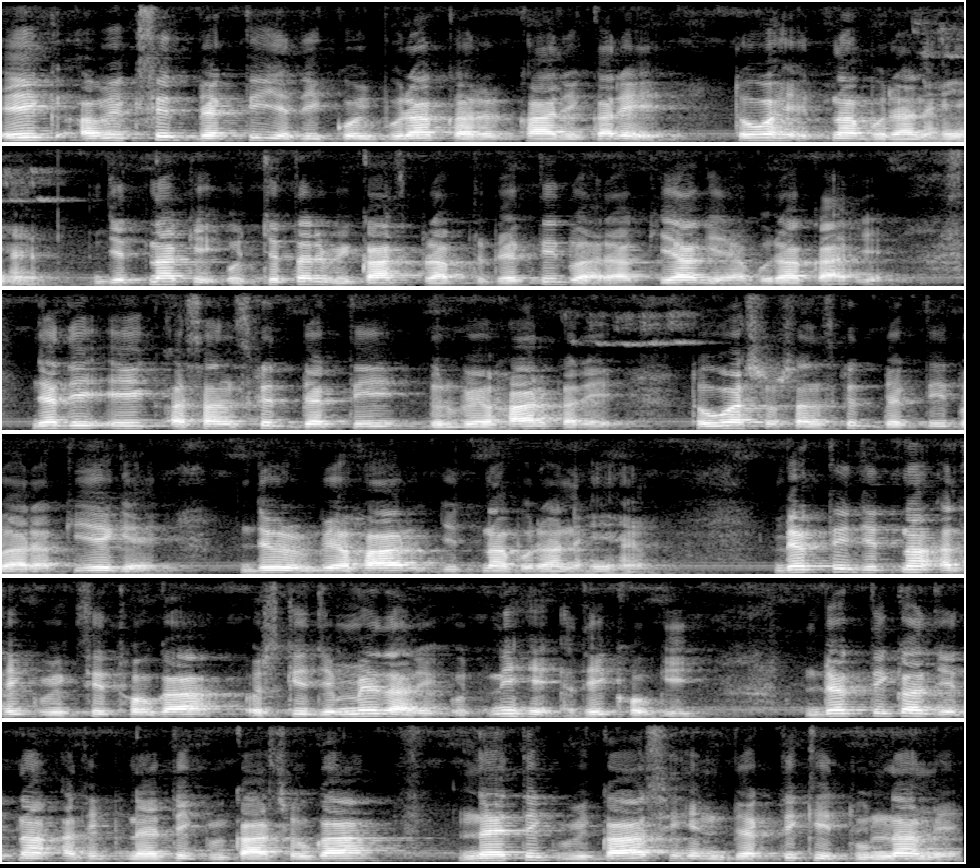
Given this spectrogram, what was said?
एक अविकसित व्यक्ति यदि कोई बुरा कर, कार्य करे तो वह इतना बुरा नहीं है, जितना कि उच्चतर विकास प्राप्त व्यक्ति द्वारा किया गया बुरा कार्य। यदि एक असंस्कृत व्यक्ति दुर्व्यवहार करे तो वह सुसंस्कृत व्यक्ति द्वारा किए गए दुर्व्यवहार जितना बुरा नहीं है। व्यक्ति जितना अधिक विकसित होगा, उसकी ज़िम्मेदारी उतनी ही अधिक होगी। व्यक्ति का जितना अधिक नैतिक विकास होगा, नैतिक विकासहीन व्यक्ति की तुलना में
